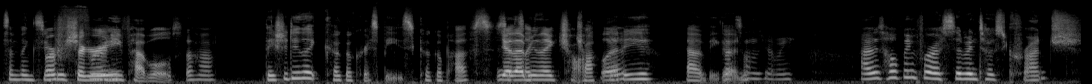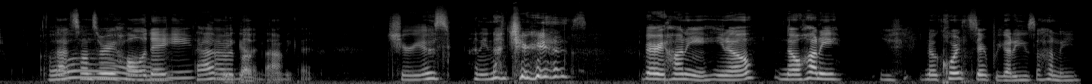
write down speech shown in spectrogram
Something or super sugary. fruity pebbles. Uh huh. They should do like Cocoa Krispies, Cocoa Puffs. so Yeah, that'd like be like chocolate. chocolatey. That would be good. That sounds yummy. I was hoping for a cinnamon toast crunch. that sounds very Oh, holiday-y. That'd I be would good. love that. That'd be good. Cheerios, honey nut Cheerios. Very honey, you know? No honey. No corn syrup. We gotta use the honey.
